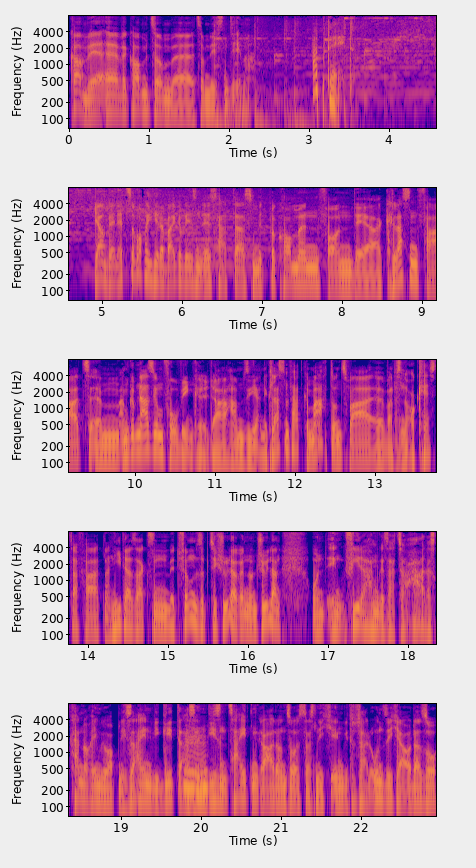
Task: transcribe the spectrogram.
komm, wir, äh, wir kommen zum, äh, zum nächsten Thema. Update. Ja, und wer letzte Woche hier dabei gewesen ist, hat das mitbekommen von der Klassenfahrt ähm, am Gymnasium Vohwinkel. Da haben sie eine Klassenfahrt gemacht und zwar äh, war das eine Orchesterfahrt nach Niedersachsen mit 75 Schülerinnen und Schülern und viele haben gesagt, so, ah, das kann doch irgendwie überhaupt nicht sein. Wie geht das in diesen Zeiten gerade und so? Ist das nicht irgendwie total unsicher oder so?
